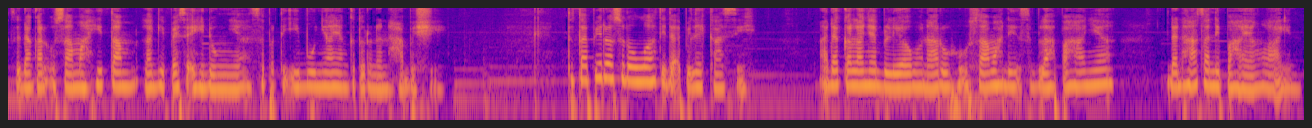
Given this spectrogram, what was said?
sedangkan Usama hitam lagi pesek hidungnya seperti ibunya yang keturunan Habasyi. Tetapi Rasulullah tidak pilih kasih. Ada kalanya beliau menaruh Usamah di sebelah pahanya dan Hasan di paha yang lain.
